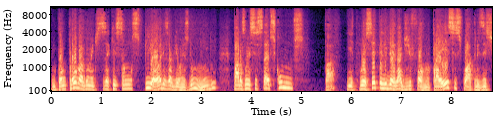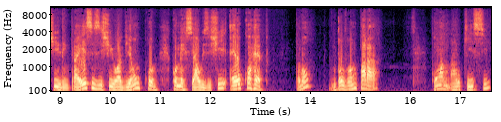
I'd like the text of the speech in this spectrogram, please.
Então, provavelmente, esses aqui são os piores aviões do mundo para as necessidades comuns. Tá? E você ter liberdade de forma para esses quatro existirem, para esse existir, o avião co comercial existir, é o correto. Tá bom? Então vamos parar com a maluquice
